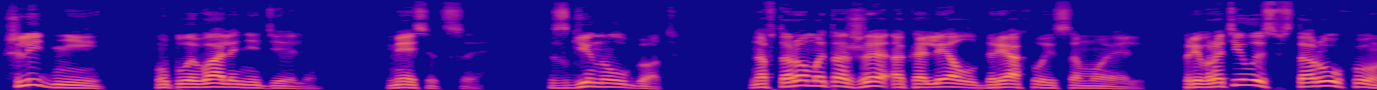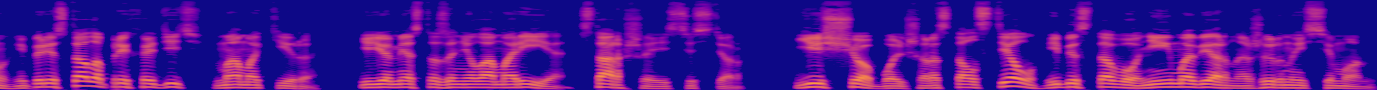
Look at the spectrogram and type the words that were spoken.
Шли дни, Уплывали недели, месяцы. Сгинул год. На втором этаже околел дряхлый Самуэль. Превратилась в старуху и перестала приходить мама Кира. Ее место заняла Мария, старшая из сестер. Еще больше растолстел и без того неимоверно жирный Симон.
